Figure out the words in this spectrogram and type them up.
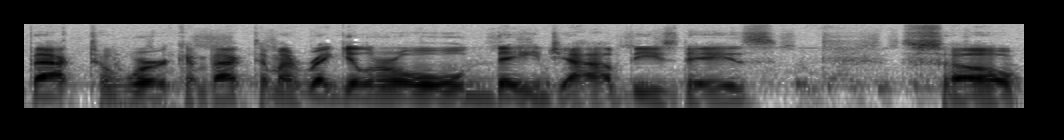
back to work. I'm back to my regular old day job these days. So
